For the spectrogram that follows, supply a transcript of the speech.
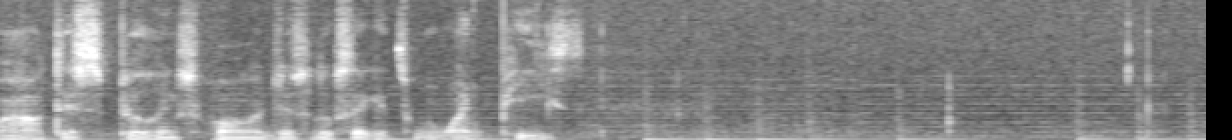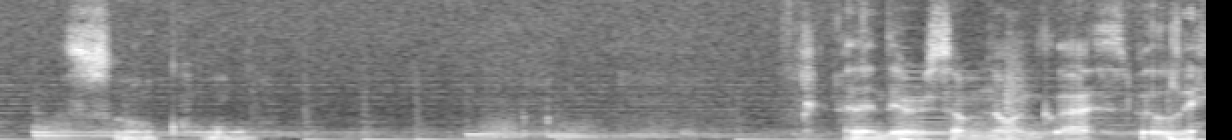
Wow, this building's spawner just looks like it's one piece. So cool. And then there are some non-glass buildings.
